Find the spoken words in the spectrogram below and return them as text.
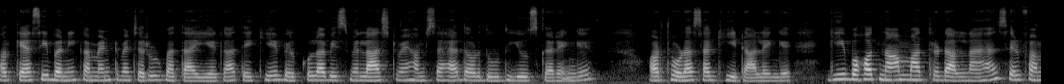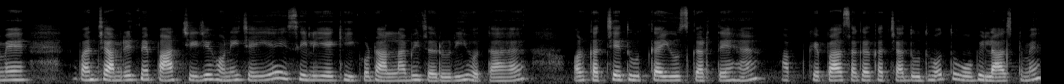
और कैसी बनी कमेंट में ज़रूर बताइएगा। देखिए, बिल्कुल अब इसमें लास्ट में हम शहद और दूध यूज़ करेंगे। और थोड़ा सा घी डालेंगे। घी बहुत नाम मात्र डालना है, सिर्फ़ हमें पंचामृत में पाँच चीज़ें होनी चाहिए, इसीलिए घी को डालना भी ज़रूरी होता है। और कच्चे दूध का यूज़ करते हैं। आपके पास अगर कच्चा दूध हो तो वो भी लास्ट में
